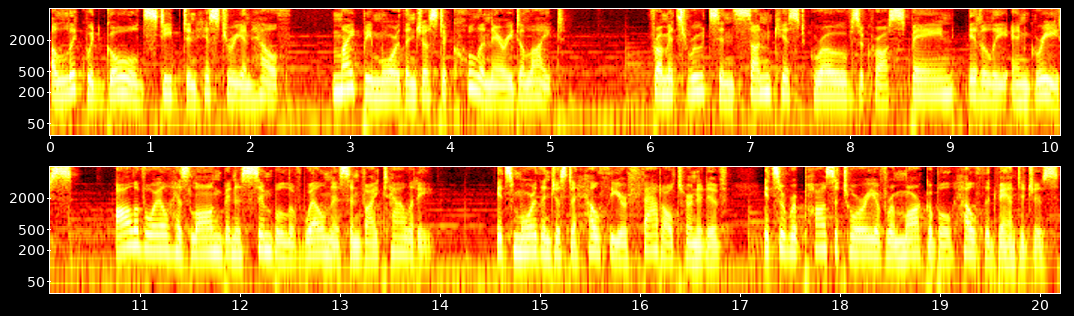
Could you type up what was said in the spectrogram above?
a liquid gold steeped in history and health, might be more than just a culinary delight. From its roots in sun kissed groves across Spain, Italy, and Greece, olive oil has long been a symbol of wellness and vitality. It's more than just a healthier fat alternative, it's a repository of remarkable health advantages.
